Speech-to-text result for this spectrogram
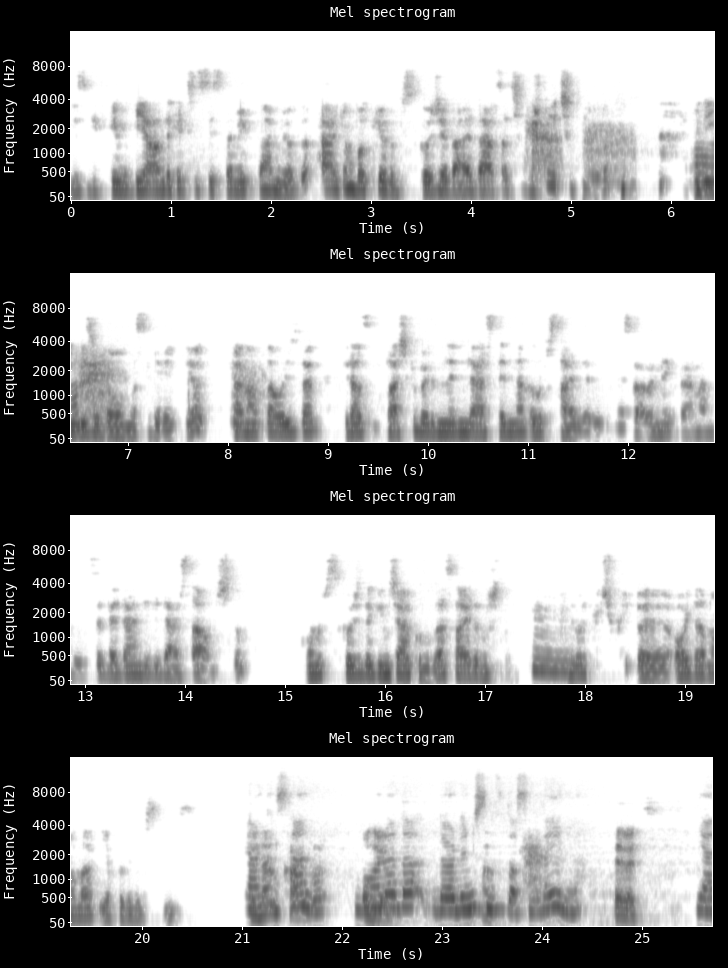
Biz gittiğimiz bir anda hepsi sisteme yüklenmiyordu. Her gün bakıyordum psikolojiye dair ders açılmış mı açılmıyordu. bir de. İngilizce de olması gerekiyor. Ben hatta o yüzden biraz başka bölümlerin derslerinden alıp sayılarıydım. Mesela örnek vermem gerekirse beden dili dersi almıştım. Onu psikolojide güncel konuda saydırmıştım. Hmm. Böyle küçük e, oylamalar yapabilirsiniz. Yani Dönem sen kaybı bu oluyor. arada dördüncü sınıftasın değil mi? evet Yani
